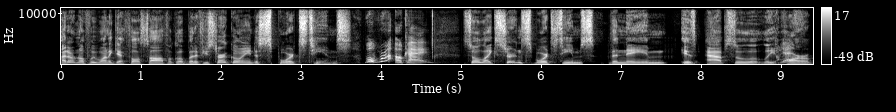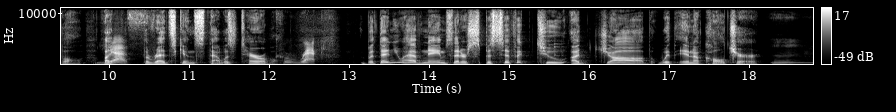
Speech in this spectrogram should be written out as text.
I don't know if we want to get philosophical, but if you start going into sports teams, well okay so like certain sports teams, the name is absolutely Yes. horrible. Like Yes. the Redskins, that was terrible. correct But then you have names that are specific to a job within a culture. Mm.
